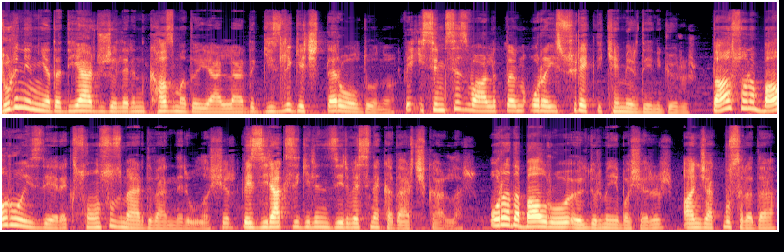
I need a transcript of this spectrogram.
Durin'in ya da diğer cücelerin kazmadığı yerlerde gizli geçitler olduğunu ve isimsiz varlıkların orayı sürekli kemirdiğini görür. Daha sonra Balrog'u izleyerek sonsuz merdivenlere ulaşır ve Zirakzigil'in zirvesine kadar çıkarlar. Orada Balrog'u öldürmeyi başarır ancak bu sırada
